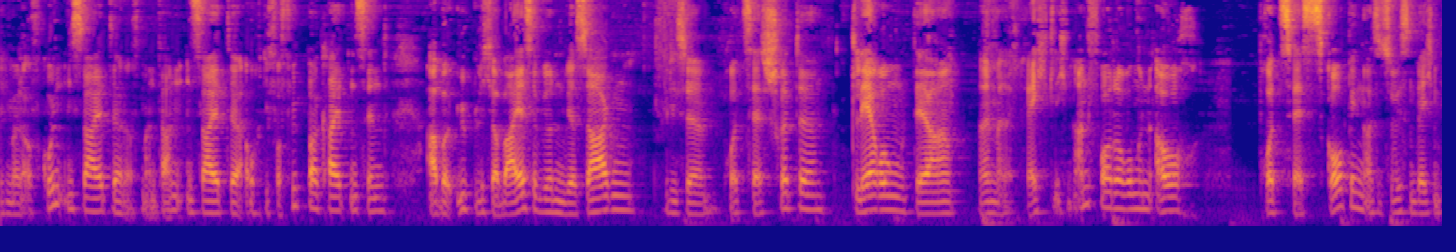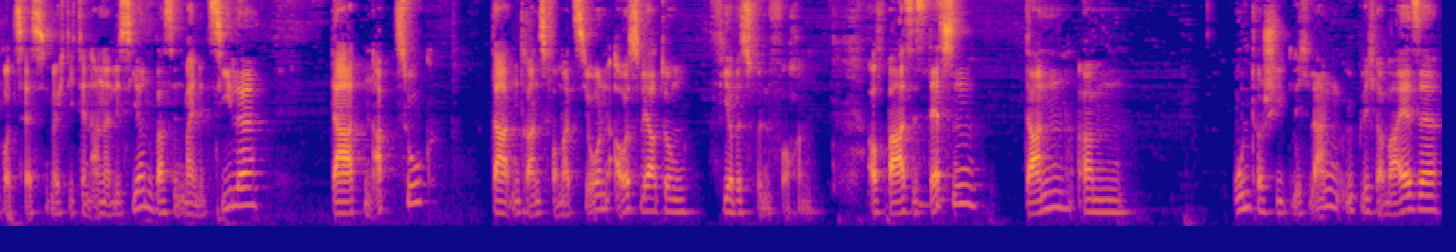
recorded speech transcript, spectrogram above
ich mal auf Kundenseite und auf Mandantenseite auch die Verfügbarkeiten sind. Aber üblicherweise würden wir sagen, für diese Prozessschritte, Klärung der einmal rechtlichen Anforderungen auch, Prozess-Scoping, also zu wissen, welchen Prozess möchte ich denn analysieren, was sind meine Ziele, Datenabzug, Datentransformation, Auswertung, vier bis fünf Wochen. Auf Basis dessen dann ähm, unterschiedlich lang, üblicherweise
